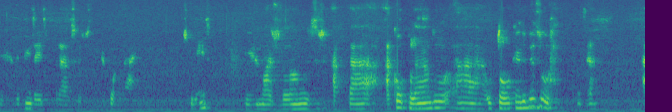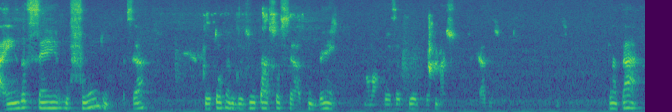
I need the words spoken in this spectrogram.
é, depende aí do prazo que a gente tem reportar aos clientes, e nós vamos estar acoplando a, o token do Bizu, tá ainda sem o fundo, tá certo? o token do Brasil está associado também a uma coisa que é um pouco mais complicada de implantar,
